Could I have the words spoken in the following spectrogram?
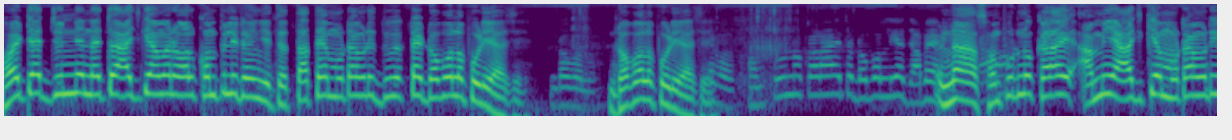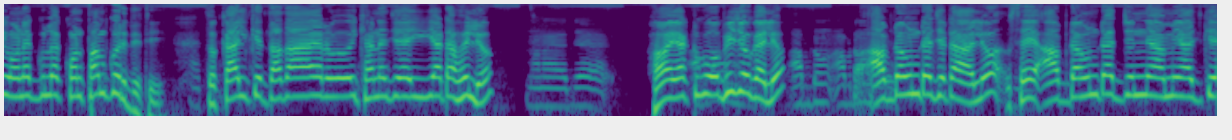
ভয়টার জন্য নাই তো আজকে আমার অল কমপ্লিট হয়ে যেত তাতে মোটামুটি দু একটা ডবলও পড়ে আছে। ডবল ডবলও পড়ে আছে। না সম্পূর্ণ কাড়াই আমি আজকে মোটামুটি অনেকগুলা কনফার্ম করে দিতি। তো কালকে দাদার ওইখানে যে ইয়াটা হইল মানে যে হ্যাঁ একটুকু অভিযোগ এলো up down up down up ডাউনটা যেটা আইলো সেই আপ ডাউনটার জন্য আমি আজকে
